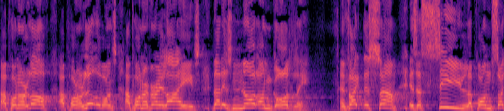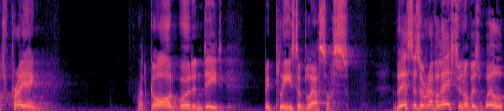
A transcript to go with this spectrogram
upon our love, upon our little ones, upon our very lives. That is not ungodly. In fact, this psalm is a seal upon such praying that God would indeed be pleased to bless us. This is a revelation of His will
